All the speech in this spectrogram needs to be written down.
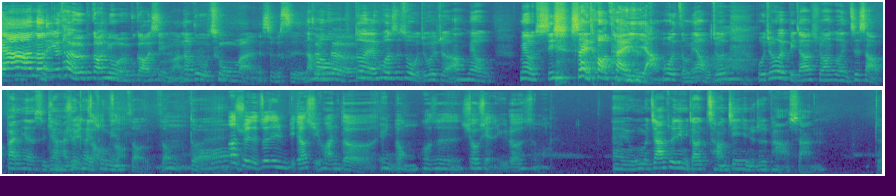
呀、啊，那 因为他也会不高兴，我也不高兴嘛，那不如出门，是不是？然后对，或者是说我就会觉得啊，没有没有晒晒到太阳或者怎么样，我就、哦、我就会比较希望说，你至少半天的时间还是可以出面走一走。走嗯、对。那学姐最近比较喜欢的运动或是休闲娱乐是什么？哎，我们家最近比较常进行的就是爬山，对。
